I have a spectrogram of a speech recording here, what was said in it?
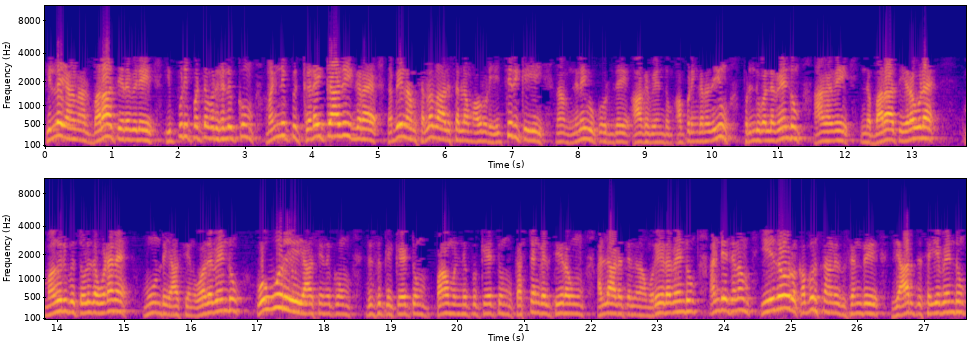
இல்லையானால் பராத் இரவிலே இப்படிப்பட்டவர்களுக்கும் மன்னிப்பு கிடைக்காதுங்கிற நபே நாம் சல்லல்லா அலிசல்லாம் அவருடைய எச்சரிக்கையை நாம் நினைவு கூர்ந்தே ஆக வேண்டும். அப்படிங்கிறதையும் புரிந்து கொள்ள வேண்டும். ஆகவே இந்த பராத் இரவுல மகிழ்வு தொழுத உடனே மூன்று யாசியன் ஓத வேண்டும். ஒவ்வொரு யாசினுக்கும் ரிசுக்கு கேட்டும் பாமன்னிப்பு கேட்டும் கஷ்டங்கள் தீரவும் அல்லாடத்தில் நாம் முறையிட வேண்டும். அன்றைய தினம் ஏதோ ஒரு கபூர்ஸ்தானுக்கு சென்று ஜியாரத்து செய்ய வேண்டும்.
